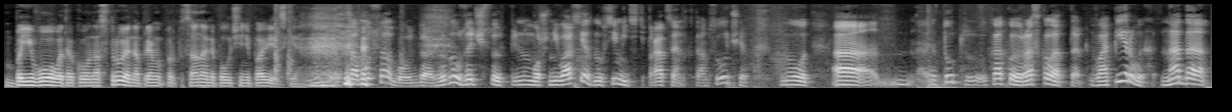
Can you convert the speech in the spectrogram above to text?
боевого такого настроя, она прямо пропорциональна получению повестки. Само собой, да. Ну, зачастую, ну, может, не во всех, но в 70% там случаев. Вот. А тут какой расклад-то? Во-первых, надо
